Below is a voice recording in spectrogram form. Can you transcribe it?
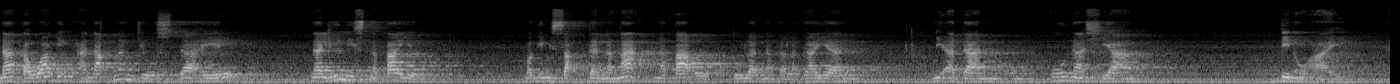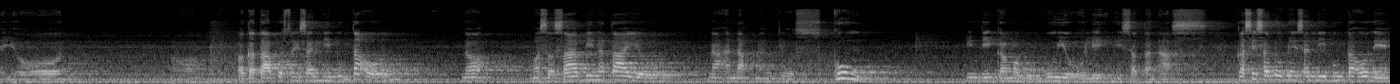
na tawaging anak ng Diyos dahil nalinis na tayo maging sakdal na nga na tao tulad ng kalagayan ni Adan una siyang binuhay. Ayun. Oh. Pagkatapos ng isang libong taon, no, masasabi na tayo na anak ng Diyos kung hindi ka maguguyo uli ni Satanas. Kasi sa loob ng isang libong taon eh,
